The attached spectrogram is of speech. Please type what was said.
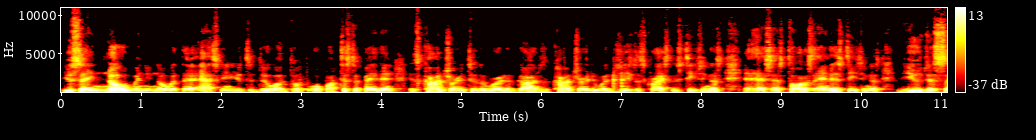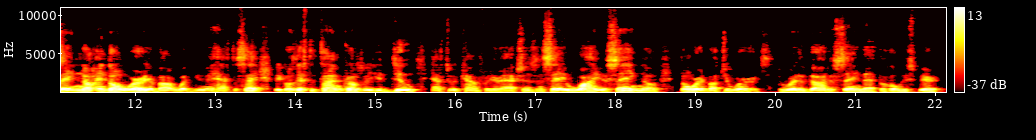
You say no when you know what they're asking you to do or, to, or participate in is contrary to the Word of God, is contrary to what Jesus Christ is teaching us, has, has taught us, and is teaching us. You just say no and don't worry about what you may have to say. Because if the time comes where you do have to account for your actions and say why you're saying no, don't worry about your words. The word of God is saying that, the Holy Spirit.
